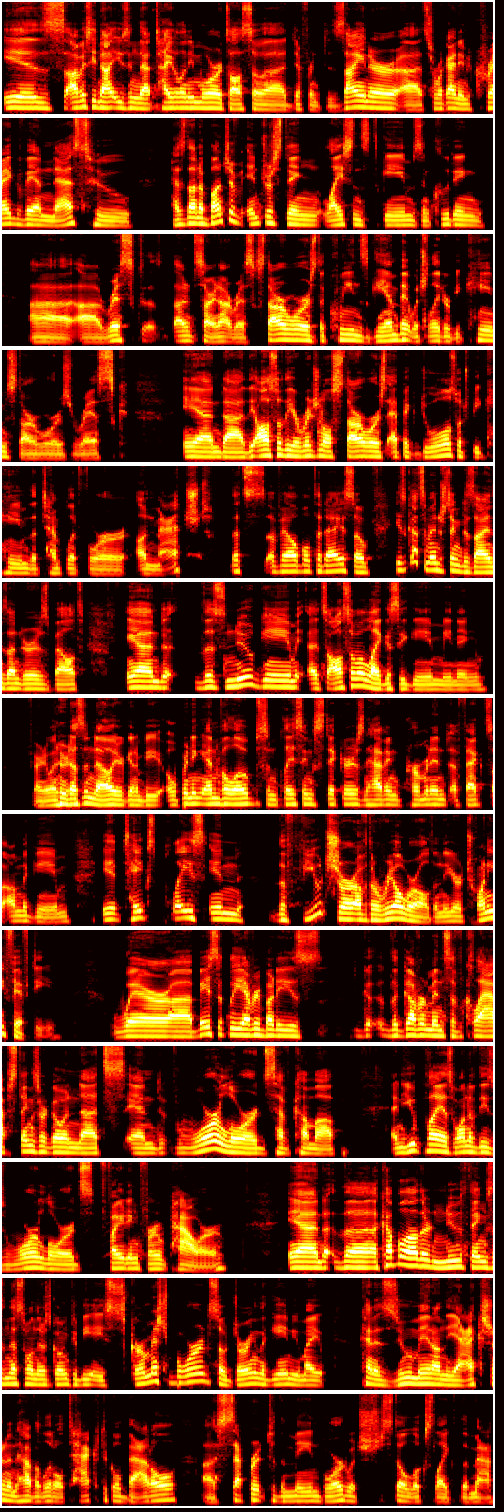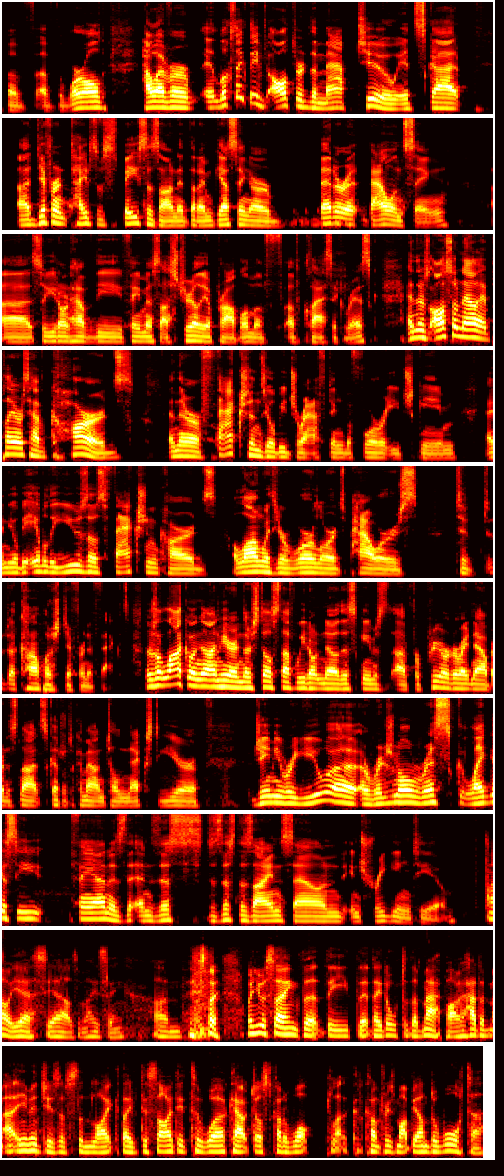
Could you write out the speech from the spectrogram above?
is obviously not using that title anymore it's also a different designer uh, it's from a guy named craig van ness who has done a bunch of interesting licensed games including uh, uh, Risk. I'm sorry, not Risk. Star Wars: The Queen's Gambit, which later became Star Wars Risk, and uh, the also the original Star Wars Epic Duels, which became the template for Unmatched. That's available today. So he's got some interesting designs under his belt, and this new game. It's also a legacy game, meaning. For anyone who doesn't know, you're going to be opening envelopes and placing stickers and having permanent effects on the game. It takes place in the future of the real world in the year 2050 where uh, basically everybody's the governments have collapsed, things are going nuts, and warlords have come up, and you play as one of these warlords fighting for power. And the a couple other new things in this one, there's going to be a skirmish board. So during the game, you might kind of zoom in on the action and have a little tactical battle uh, separate to the main board, which still looks like the map of, of the world. However, it looks like they've altered the map too. It's got uh, different types of spaces on it that I'm guessing are better at balancing. Uh, so you don't have the famous Australia problem of of classic risk. And there's also now that players have cards, and there are factions you'll be drafting before each game, and you'll be able to use those faction cards along with your warlord's powers to, to accomplish different effects. There's a lot going on here, and there's still stuff we don't know. This game's uh, for pre-order right now, but it's not scheduled to come out until next year. Jamie, were you a original Risk Legacy fan? Is the, and this does this design sound intriguing to you? Oh yes, yeah, it was amazing. Um, funny, when you were saying that the that they'd alter the map, I had um, images of some like they've decided to work out just kind of what pl- countries might be underwater,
